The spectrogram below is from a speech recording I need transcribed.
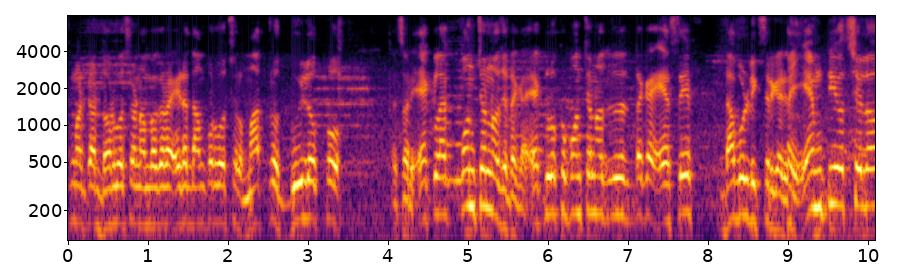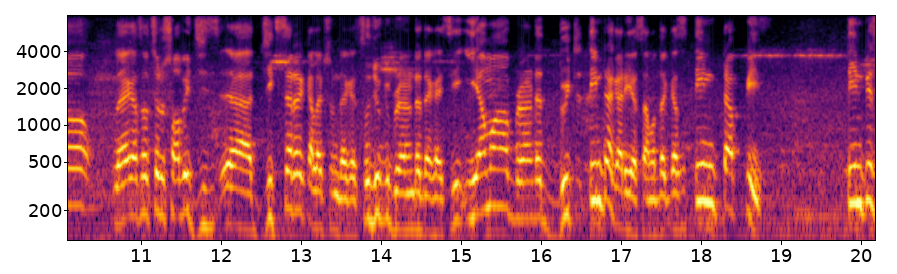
smart card দশ বছর নাম্বার করা। এটা দাম পড়বে হচ্ছিল মাত্র দুই লক্ষ সরি এক লাখ পঞ্চান্ন হাজার টাকা। এক লক্ষ পঞ্চান্ন হাজার টাকা এস এফ ডাবল ডিক্সের গাড়ি। এমটি হচ্ছিল, দেখা গেছে সবই জিক্সারের কালেকশন দেখে সুজুকি ব্র্যান্ডে দেখাইছি ইয়ামা ব্র্যান্ডের দুইটা, তিনটা গাড়ি আছে তিনটা পিস তিন পিস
